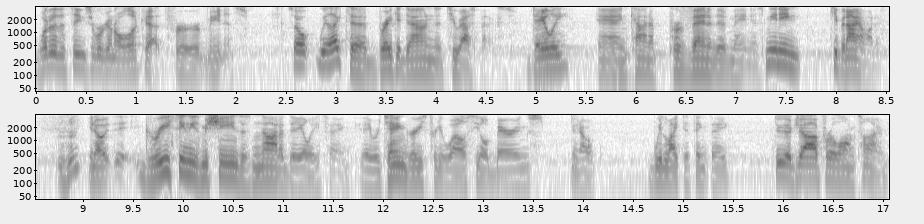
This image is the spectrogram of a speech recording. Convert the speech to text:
what are the things that we're going to look at for maintenance? So we like to break it down into two aspects, daily and kind of preventative maintenance, meaning keep an eye on it. Mm-hmm. You know, greasing these machines is not a daily thing. They retain grease pretty well, sealed bearings, you know, we like to think they do their job for a long time.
